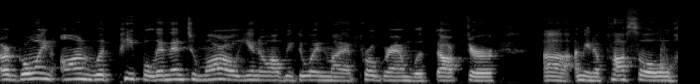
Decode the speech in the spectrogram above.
are going on with people. And then tomorrow, you know, I'll be doing my program with Dr. Uh, I mean, Apostle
